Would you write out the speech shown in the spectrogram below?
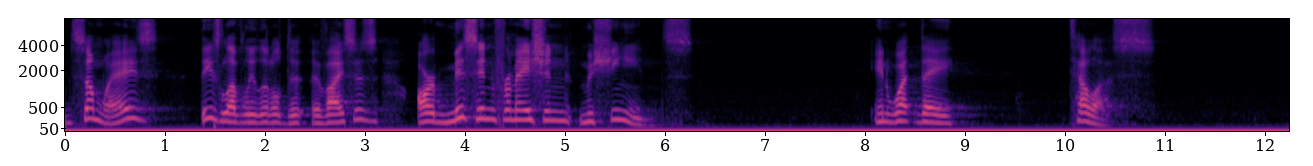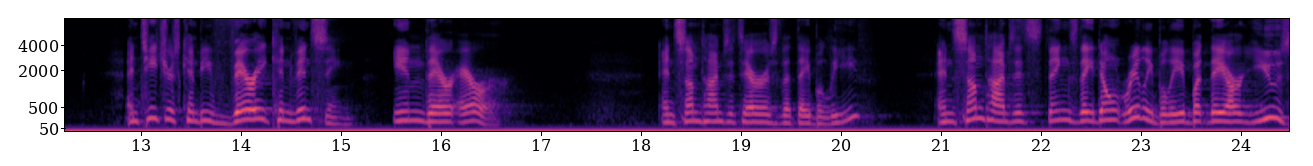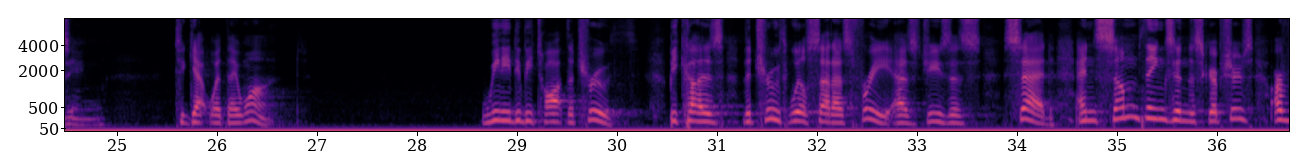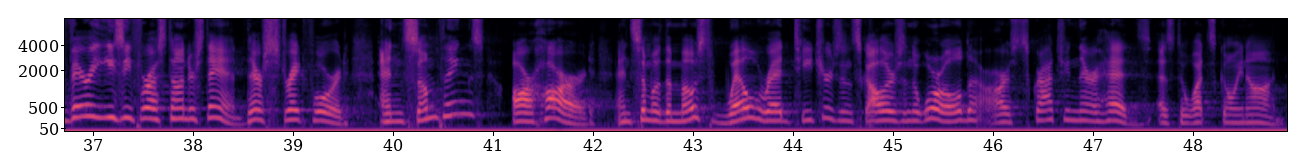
In some ways, these lovely little devices are misinformation machines in what they tell us. And teachers can be very convincing in their error. And sometimes it's errors that they believe, and sometimes it's things they don't really believe, but they are using to get what they want. We need to be taught the truth because the truth will set us free, as Jesus said. And some things in the scriptures are very easy for us to understand, they're straightforward. And some things are hard. And some of the most well read teachers and scholars in the world are scratching their heads as to what's going on.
